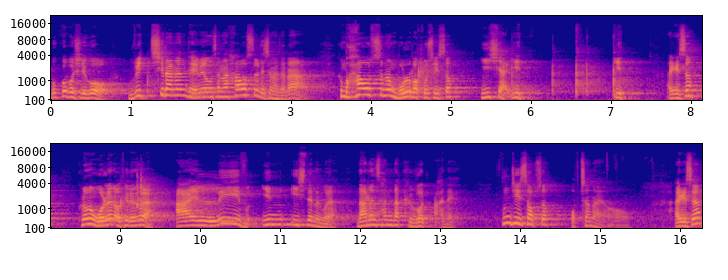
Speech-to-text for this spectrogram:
묶어보시고 which라는 대명사는 house를 대신하잖아. 그럼 house는 뭘로 바꿀 수 있어? it. it. 알겠어? 그러면 원래는 어떻게 되는 거야? I live in it이 되는 거야. 나는 산다 그것 안에. 문제 있어 없어? 없잖아요. 알겠어요?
